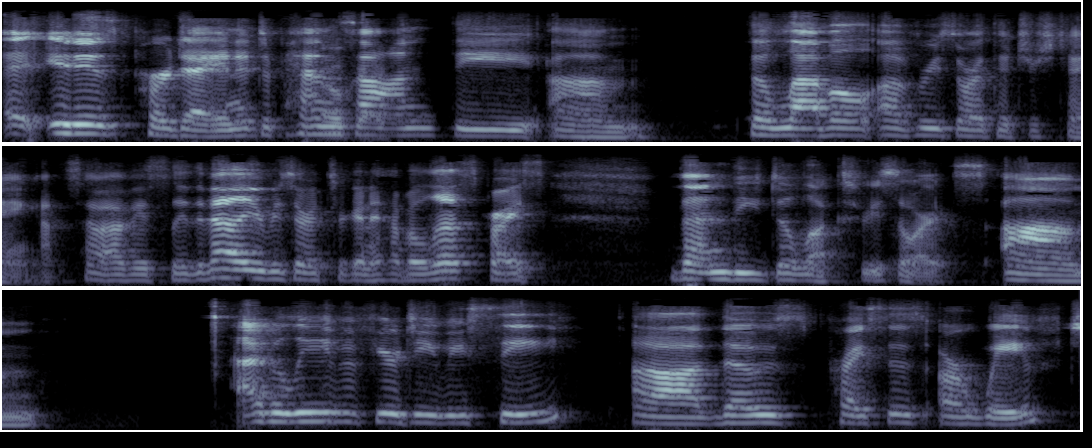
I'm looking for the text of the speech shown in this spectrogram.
It is per day, and it depends okay. on the um, the level of resort that you're staying at. So obviously, the value resorts are going to have a less price than the deluxe resorts. Um, I believe if you're DVC, uh, those prices are waived.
